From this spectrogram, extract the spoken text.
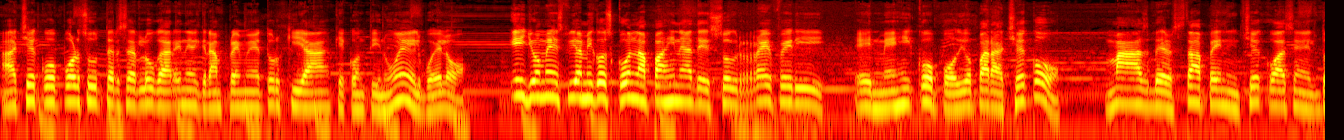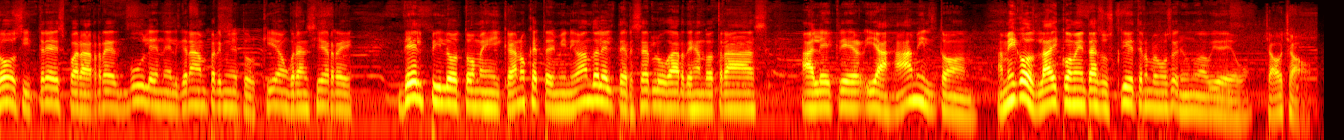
a Checo por su tercer lugar en el Gran Premio de Turquía. Que continúe el vuelo. Y yo me despido amigos con la página de Soy Referee en México. Podio para Checo. Más Verstappen y Checo hacen el 2 y 3 para Red Bull en el Gran Premio de Turquía. Un gran cierre del piloto mexicano que terminó dándole el tercer lugar dejando atrás a Leclerc y a Hamilton. Amigos, like, comenta, suscríbete, nos vemos en un nuevo video. Chao, chao.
